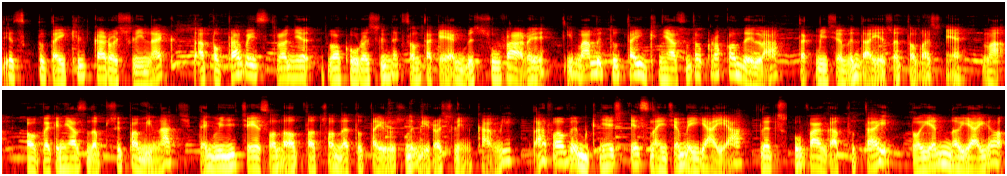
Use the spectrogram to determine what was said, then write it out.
jest tutaj kilka roślinek, a po prawej stronie wokół roślinek są takie jakby szuwary i mamy tutaj gniazdo krokodyla. Tak mi się wydaje, że to właśnie ma owe gniazdo przypominać. Jak widzicie, jest ono otoczone tutaj różnymi roślinkami. W owym gnieździe znajdziemy jaja, lecz uwaga tutaj, bo jedno jajo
